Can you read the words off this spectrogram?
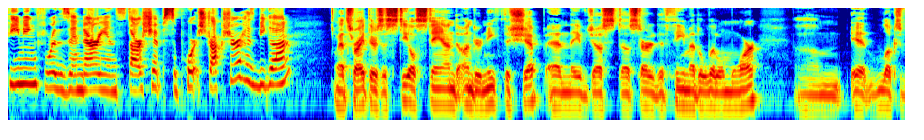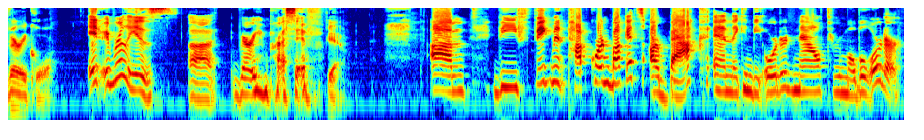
theming for the Xandarian Starship support structure has begun. That's right. There's a steel stand underneath the ship, and they've just uh, started to theme it a little more. Um, it looks very cool. It, it really is uh, very impressive. Yeah. Um, the Figment popcorn buckets are back, and they can be ordered now through mobile order.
